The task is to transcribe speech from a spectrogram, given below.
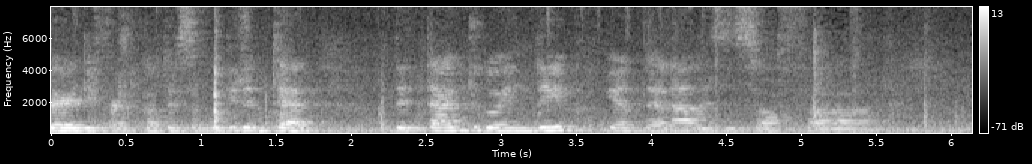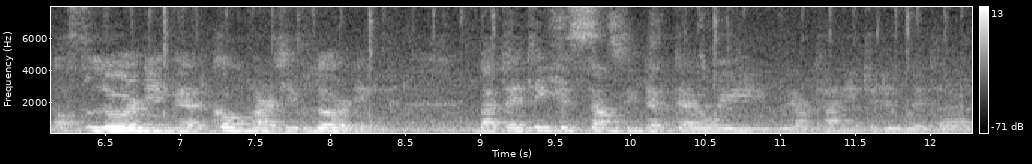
very different contexts. So we didn't have the time to go in deep in the analysis of, uh, of learning, uh, comparative learning. But I think it's something that uh, we, we are planning to do with uh,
